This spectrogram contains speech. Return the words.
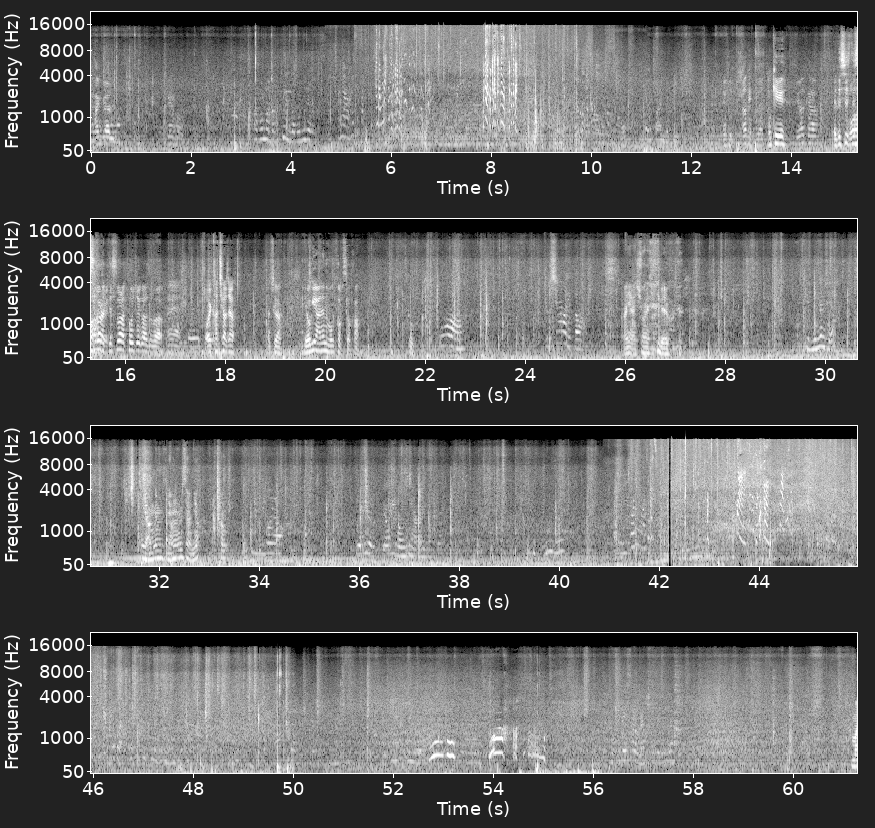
한간 Okay. Thank you. You're welcome. Yeah, this is this is what I, this is what I told you guys about. 어이 같이 가자. 같이 가. 여기 안에는 먹을 게 없어. 가. 우와. 심하겠다. 아니 안 시원해 내려가면. 이게 뭔 냄새야? 어, 양냄 양냄새 아니야? 향. 이거야. 여기 여기 원숭이 아닌가?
